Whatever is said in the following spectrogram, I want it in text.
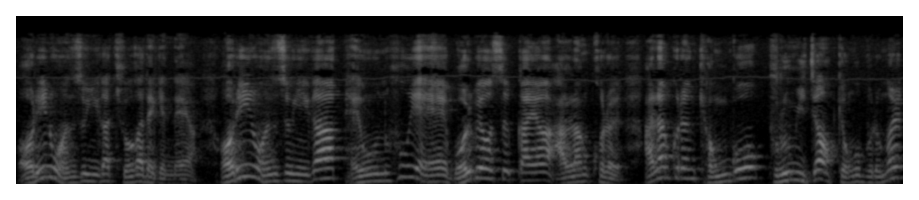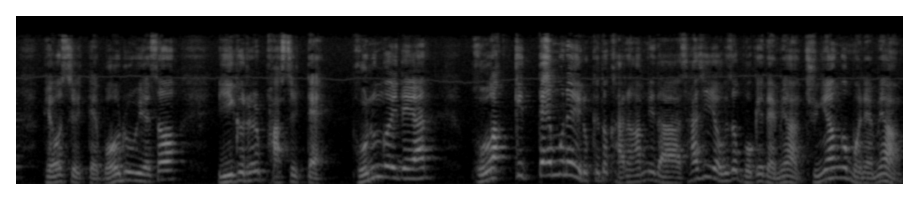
어린 원숭이가 주어가 되겠네요. 어린 원숭이가 배운 후에 뭘 배웠을까요? 알랑코를. 알랑코는 경고 부름이죠. 경고 부름을 배웠을 때, 뭐를 위해서 이 글을 봤을 때, 보는 거에 대한 보았기 때문에 이렇게도 가능합니다. 사실 여기서 보게 되면 중요한 건 뭐냐면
